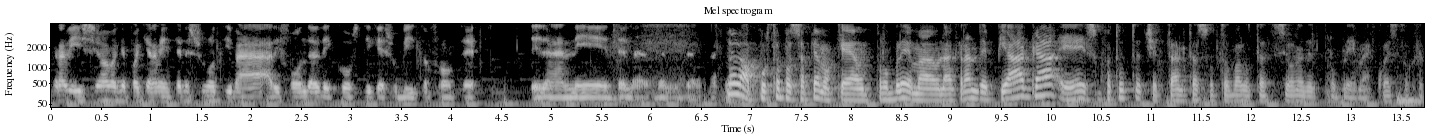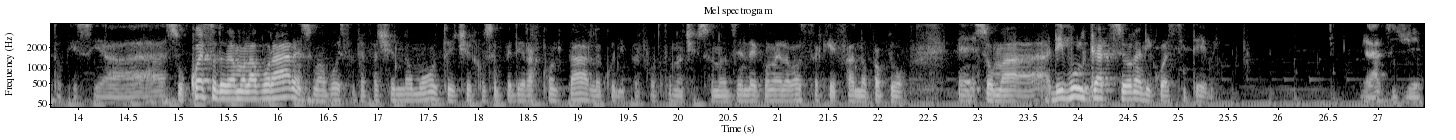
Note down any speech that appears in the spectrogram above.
gravissimo perché poi chiaramente nessuno ti va a rifondere dei costi che hai subito a fronte dei danni del, del, del, no no purtroppo sappiamo che è un problema una grande piaga e soprattutto c'è tanta sottovalutazione del problema e questo credo che sia su questo dobbiamo lavorare insomma voi state facendo molto io cerco sempre di raccontarlo quindi per fortuna ci sono aziende come la vostra che fanno proprio eh, insomma divulgazione di questi temi. Grazie Gigi.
